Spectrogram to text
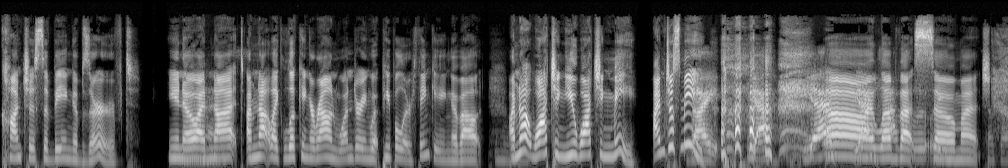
conscious of being observed you know yes. i'm not i'm not like looking around wondering what people are thinking about mm-hmm. i'm not watching you watching me i'm just me right yeah yes, oh yes, i love absolutely. that so much okay.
